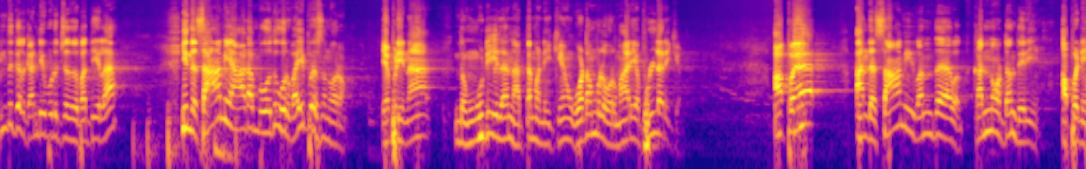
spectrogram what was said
இந்துக்கள் கண்டுபிடிச்சது பற்றியலா இந்த சாமி ஆடும்போது ஒரு வைப்ரேஷன் வரும். எப்படின்னா இந்த முடியில நட்டம் நிற்கும் உடம்புல ஒரு மாதிரியா புல்லரிக்கும். அப்போ அந்த சாமி வந்த கண்ணோட்டம் தெரியும். அப்போ நீ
